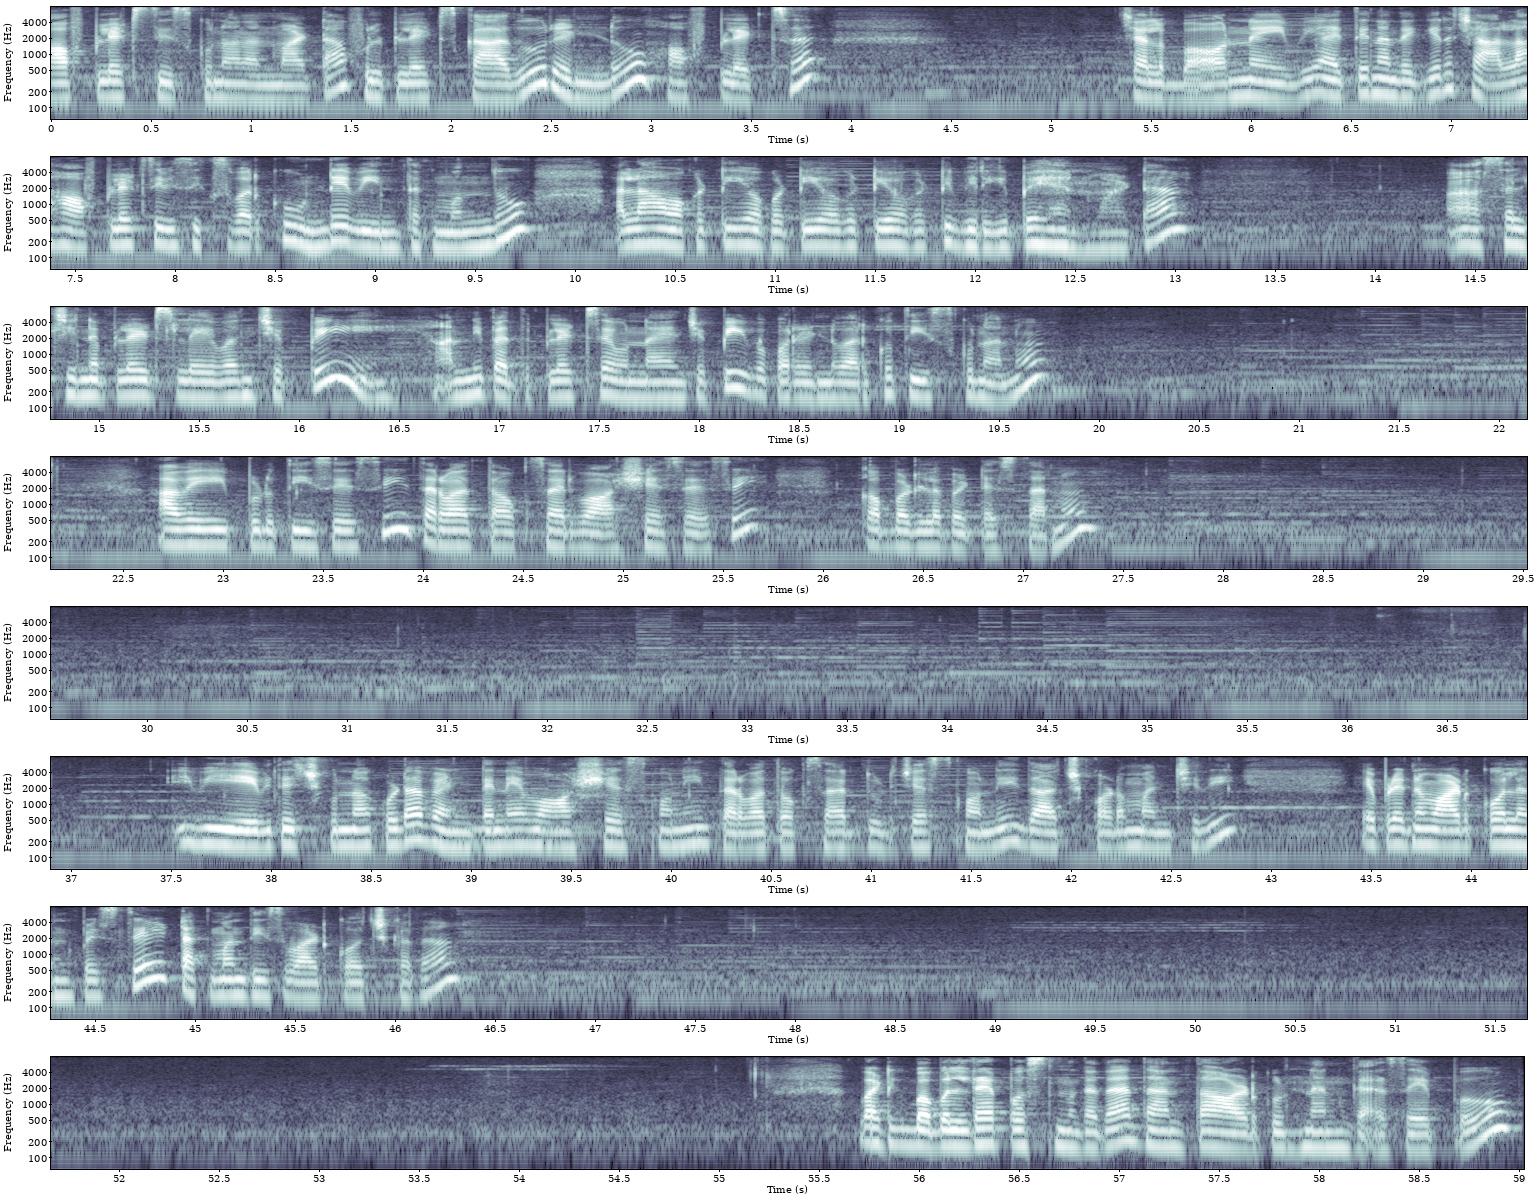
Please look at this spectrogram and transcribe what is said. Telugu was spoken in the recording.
హాఫ్ ప్లేట్స్ తీసుకున్నాను అనమాట ఫుల్ ప్లేట్స్ కాదు రెండు హాఫ్ ప్లేట్స్. చాలా బాగున్నాయి ఇవి. అయితే నా దగ్గర చాలా హాఫ్ ప్లేట్స్ ఇవి సిక్స్ వరకు ఉండేవి ఇంతకుముందు అలా ఒకటి ఒకటి ఒకటి ఒకటి విరిగిపోయాయి అనమాట అసలు చిన్న ప్లేట్స్ లేవని చెప్పి అన్ని పెద్ద ప్లేట్సే ఉన్నాయని చెప్పి ఇవి ఒక రెండు వరకు తీసుకున్నాను. అవి ఇప్పుడు తీసేసి తర్వాత ఒకసారి వాష్ చేసేసి కబడ్లో పెట్టేస్తాను. ఇవి ఏవి తెచ్చుకున్నా కూడా వెంటనే వాష్ చేసుకొని తర్వాత ఒకసారి దుడిచేసుకొని దాచుకోవడం మంచిది. ఎప్పుడైనా వాడుకోవాలనిపిస్తే టక్మన్ తీసి వాడుకోవచ్చు కదా. వాటికి బబుల్ ర్యాప్ వస్తుంది కదా దాంతో ఆడుకుంటున్నాను కాసేపు.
